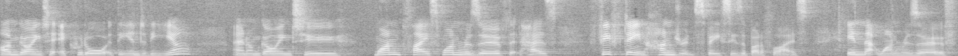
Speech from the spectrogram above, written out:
I'm going to Ecuador at the end of the year, and I'm going to one place, one reserve that has 1,500 species of butterflies in that one reserve.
